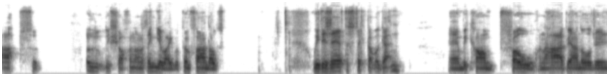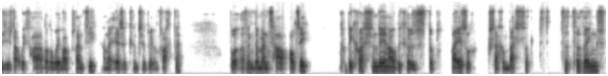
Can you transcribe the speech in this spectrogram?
absolutely shocking. And I think you're right. We've been found out. We deserve the stick that we're getting, and we can't throw and hide behind all the injuries that we've had, although we've had plenty, and it is a contributing factor. But I think the mentality could be questioned there now because the players look second best to, to, to things.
